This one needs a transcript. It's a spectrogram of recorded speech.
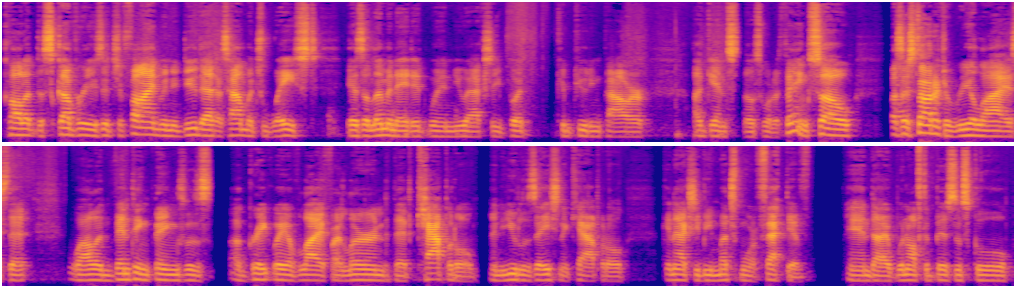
call it discoveries that you find when you do that is how much waste is eliminated when you actually put computing power against those sort of things. So, as I started to realize that while inventing things was a great way of life, I learned that capital and utilization of capital can actually be much more effective. And I went off to business school,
